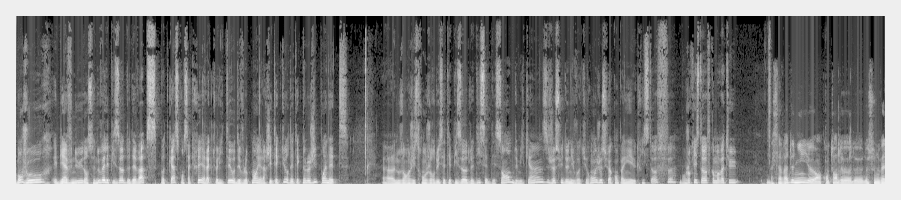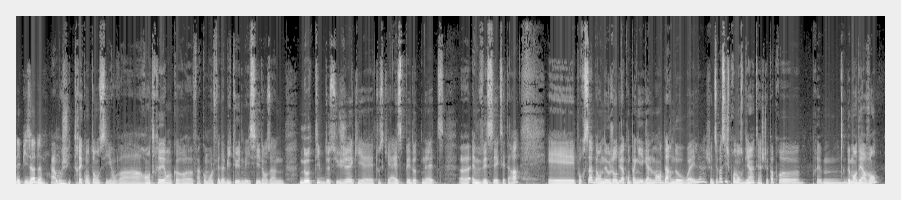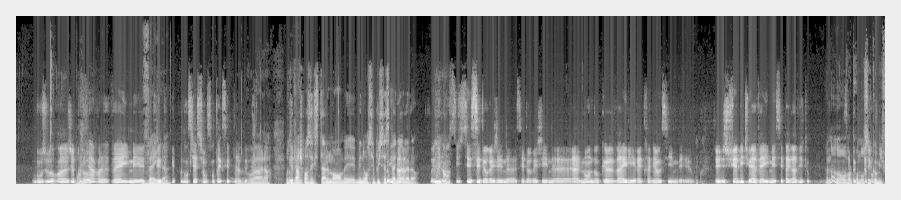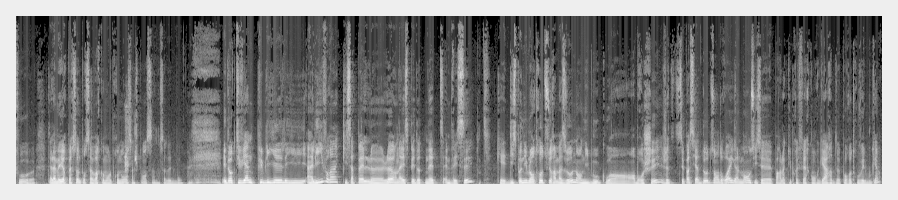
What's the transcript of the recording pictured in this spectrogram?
Bonjour et bienvenue dans ce nouvel épisode de DevApps, podcast consacré à l'actualité, au développement et à l'architecture des technologies.net. Euh, nous enregistrons aujourd'hui cet épisode le 17 décembre 2015. Je suis Denis Voituron et je suis accompagné de Christophe. Bonjour Christophe, comment vas-tu? Bah, ça va Denis, euh, en content de, ce nouvel épisode. Ah, moi je suis très content aussi. On va rentrer encore, euh, enfin comme on le fait d'habitude, mais ici dans un autre type de sujet qui est tout ce qui est ASP.NET, MVC, etc. Et pour ça, ben, on est aujourd'hui accompagné également d'Arnaud Weil. Je ne sais pas si je prononce bien, tiens, je t'ai pas demandé avant. Bonjour, euh, je préfère Veil, mais toutes les, prononciations sont acceptables. Voilà. Au départ, je pensais que c'était allemand, mais, mais non, c'est plus espagnol bah, alors. Oui, oui, non, si, c'est d'origine, euh, c'est d'origine euh, allemande, donc euh, Weil irait très bien aussi. Mais je, suis habitué à Veil, mais c'est pas grave du tout. Ah non, non, on va le prononcer comme il faut. T'es la meilleure personne pour savoir comment on le prononce, hein, je pense. Hein, ça doit être bon. Et donc, tu viens de publier un livre qui s'appelle LearnASP.NET MVC, qui est disponible entre autres sur Amazon, en e-book ou en, en brochet. Je ne sais pas s'il y a d'autres endroits également, ou si c'est par là que tu préfères qu'on regarde pour retrouver le bouquin.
